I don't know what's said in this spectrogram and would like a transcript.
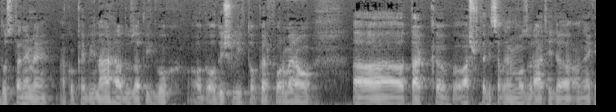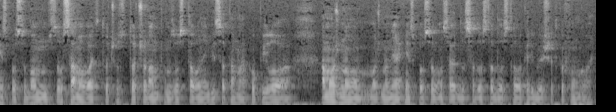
dostaneme ako keby náhradu za tých dvoch od, odišlých top performerov, tak až vtedy sa budeme môcť vrátiť a, a nejakým spôsobom zosamovať to čo, to, čo nám tam zostalo, niekde sa tam nakopilo a, a možno, možno nejakým spôsobom sa, sa dostať do stavu, kedy bude všetko fungovať.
